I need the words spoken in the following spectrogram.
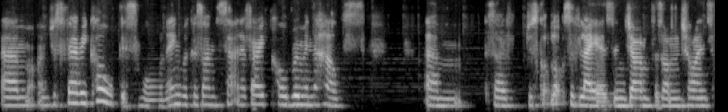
Um, I'm just very cold this morning because I'm sat in a very cold room in the house. Um, so I've just got lots of layers and jumpers on and trying to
